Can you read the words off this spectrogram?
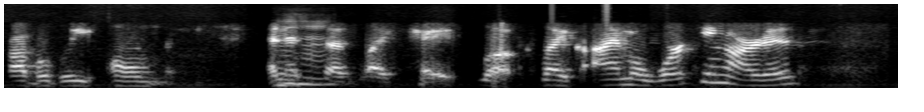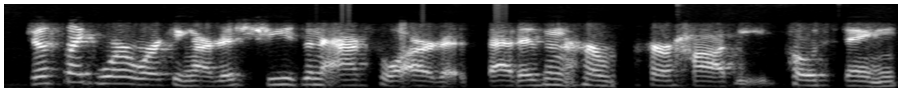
probably only. And mm-hmm. it said, like, hey, look, like I'm a working artist, just like we're working artists. She's an actual artist. That isn't her her hobby, posting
